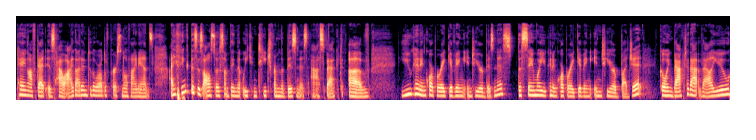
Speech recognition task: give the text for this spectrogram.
Paying off debt is how I got into the world of personal finance. I think this is also something that we can teach from the business aspect of you can incorporate giving into your business the same way you can incorporate giving into your budget going back to that value,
